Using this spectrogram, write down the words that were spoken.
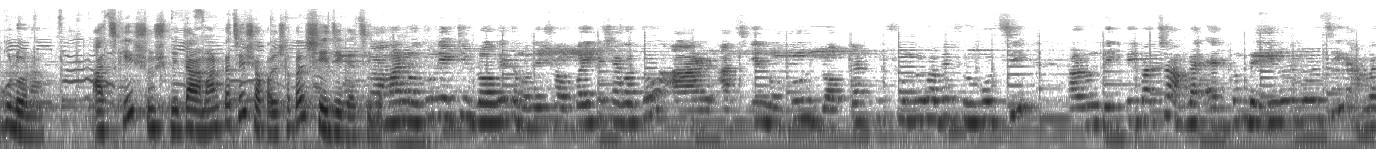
ভুলো না। আজকে সুস্মিতা আমার কাছে সকাল সকাল সেজে গেছিল। আমার নতুন একটি ব্লগে তোমাদের সবাইকে স্বাগত। আর আজকে নতুন ব্লগটা খুব সুন্দরভাবে শুরু করছি। কারণ দেখতেই পাচ্ছ, আমরা একদম রেডি হয়ে পড়েছি। আমরা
